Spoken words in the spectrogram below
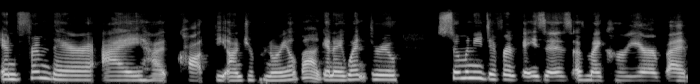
And from there, I had caught the entrepreneurial bug and I went through so many different phases of my career. But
